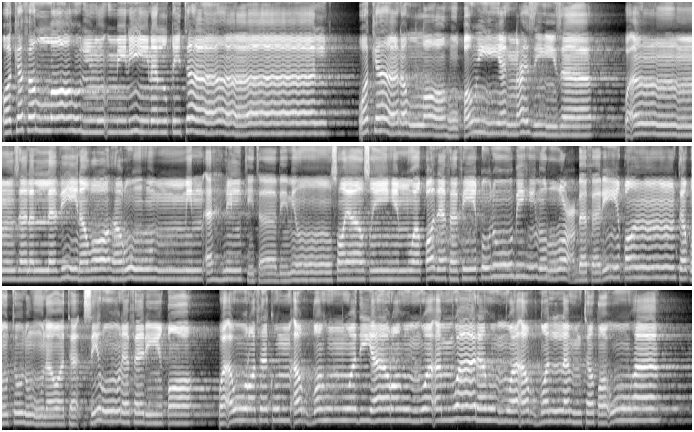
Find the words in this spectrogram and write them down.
وكفى الله المؤمنين القتال وكان الله قويا عزيزا وأنزل الذين ظاهروهم من أهل الكتاب من صياصيهم وقذف في قلوبهم الرعب فريقا تقتلون وتأسرون فريقا وأورثكم أرضهم وديارهم وأموالهم وأرضا لم تطئوها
